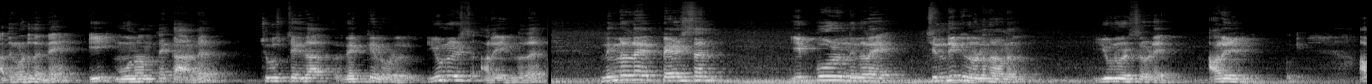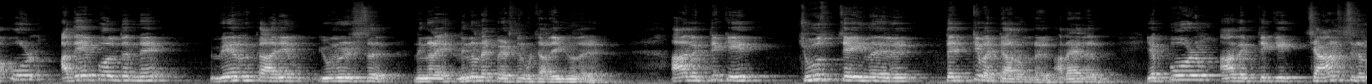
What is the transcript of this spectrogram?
അതുകൊണ്ട് തന്നെ ഈ മൂന്നാമത്തെ കാർഡ് ചൂസ് ചെയ്ത വ്യക്തികളോട് യൂണിവേഴ്സ് അറിയിക്കുന്നത്. നിങ്ങളുടെ പേഴ്സൺ ഇപ്പോഴും നിങ്ങളെ ചിന്തിക്കുന്നുണ്ടെന്നാണ് യൂണിവേഴ്സിലൂടെ അറിയിക്കുന്നത്. അപ്പോൾ അതേപോലെ തന്നെ വേറൊരു കാര്യം യൂണിവേഴ്സ് നിങ്ങളെ നിങ്ങളുടെ പേഴ്സണെ കുറിച്ച് അറിയിക്കുന്നത്. ആ വ്യക്തിക്ക് ചൂസ് ചെയ്യുന്നതിൽ തെറ്റ് പറ്റാറുണ്ട്. അതായത് എപ്പോഴും ആ വ്യക്തിക്ക് ചാൻസുകൾ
